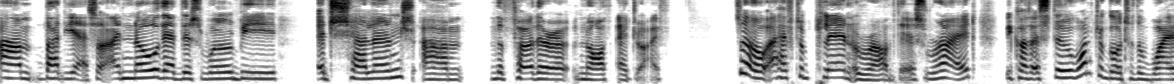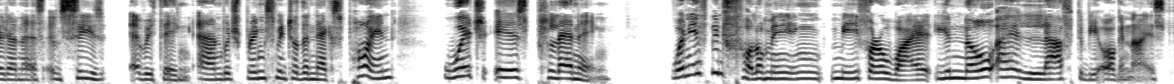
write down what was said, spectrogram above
Um, but yeah, so I know that this will be a challenge, um, the further north I drive. So I have to plan around this, right? Because I still want to go to the wilderness and see everything. And which brings me to the next point, which is planning. When you've been following me for a while, you know I love to be organized.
